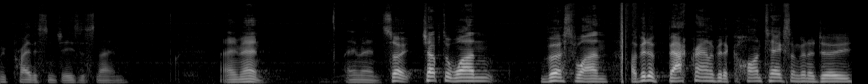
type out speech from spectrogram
We pray this in Jesus' name. Amen. Amen. So, chapter 1, verse 1, a bit of background, a bit of context I'm going to do,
